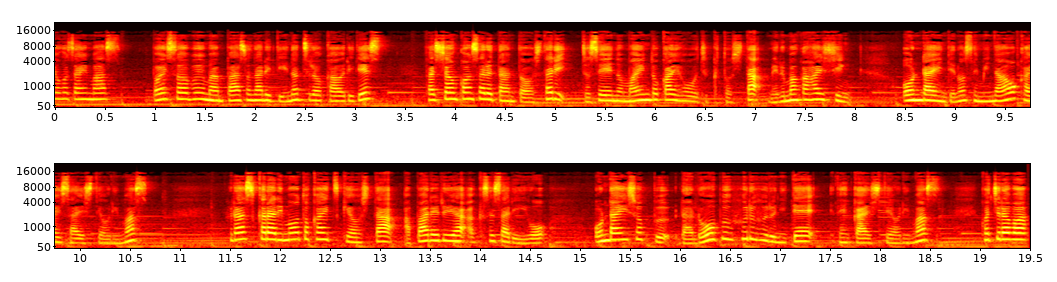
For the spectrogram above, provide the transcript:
ようございます。 Voice of Woman パーソナリティの鶴香織です。ファッションコンサルタントをしたり女性のマインド解放を軸としたメルマガ配信オンラインでのセミナーを開催しております。フランスからリモート買い付けをしたアパレルやアクセサリーをオンラインショップラローブフルフルにて展開しております。こちらは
